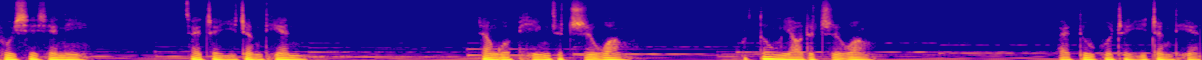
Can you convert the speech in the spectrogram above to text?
父，谢谢你，在这一整天，让我凭着指望，不动摇的指望，来度过这一整天。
